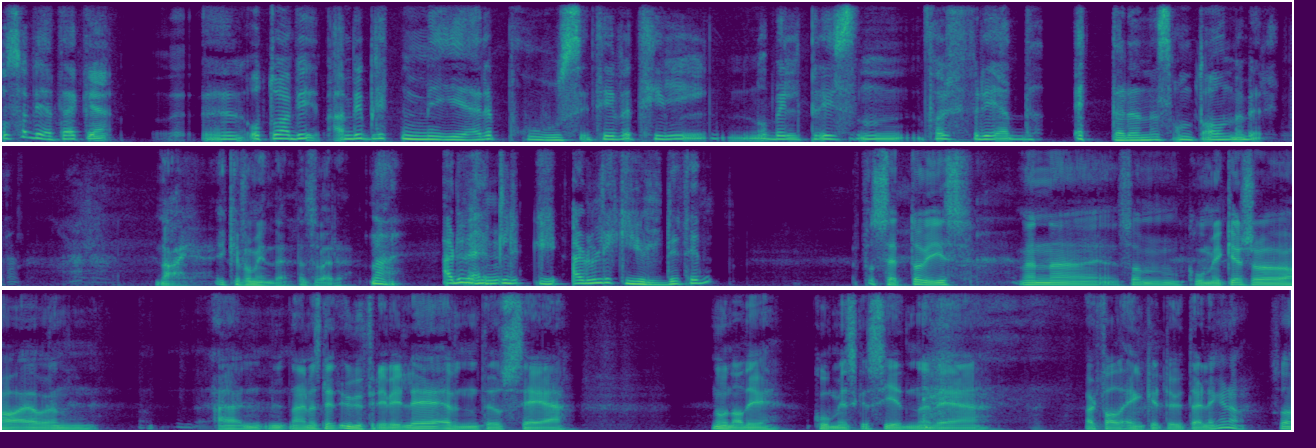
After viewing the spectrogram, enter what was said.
Og så vet jeg ikke eh, Otto, er vi, er vi blitt mer positive til Nobelprisen for fred etter denne samtalen med Berit? Nei, ikke for min del, dessverre. Nei. Er du, helt, er du likegyldig til den? På sett og vis. Men uh, som komiker så har jeg jo en er nærmest litt ufrivillig evnen til å se noen av de komiske sidene ved i hvert fall enkelte utdelinger. da. Så,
